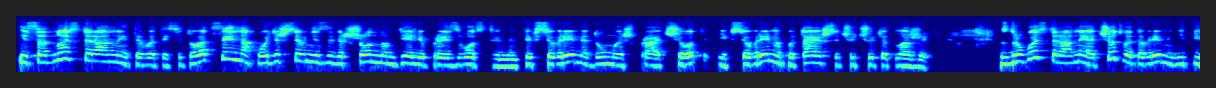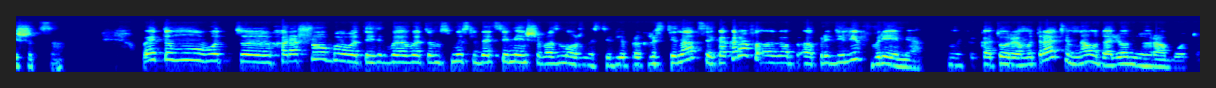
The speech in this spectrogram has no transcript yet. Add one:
И с одной стороны, ты в этой ситуации находишься в незавершенном деле производственном. Ты все время думаешь про отчет и все время пытаешься чуть-чуть отложить. С другой стороны, отчет в это время не пишется. Поэтому вот э, хорошо бы в, этой, в, этом смысле дать себе меньше возможностей для прокрастинации, как раз определив время которое мы тратим на удаленную работу.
